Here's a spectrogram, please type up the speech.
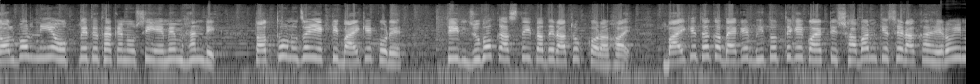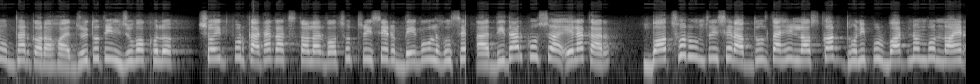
দলবল নিয়ে ওত পেতে থাকেন ওসি এম এম হ্যান্ডিক তথ্য অনুযায়ী একটি বাইকে করে তিন যুবক আসতেই তাদের আটক করা হয়। বাইকে থাকা ব্যাগের ভিতর থেকে কয়েকটি সাবান কেসে রাখা হেরোইন উদ্ধার করা হয়। ধৃত তিন যুবক হলো শহীদপুর কাটাগাছতলার বছর ত্রিশের বেবুল হোসেন আর দিদারপুর এলাকার বছর উনত্রিশের আব্দুল তাহির লস্কর, ধনীপুর ওয়ার্ড নম্বর নয়ের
